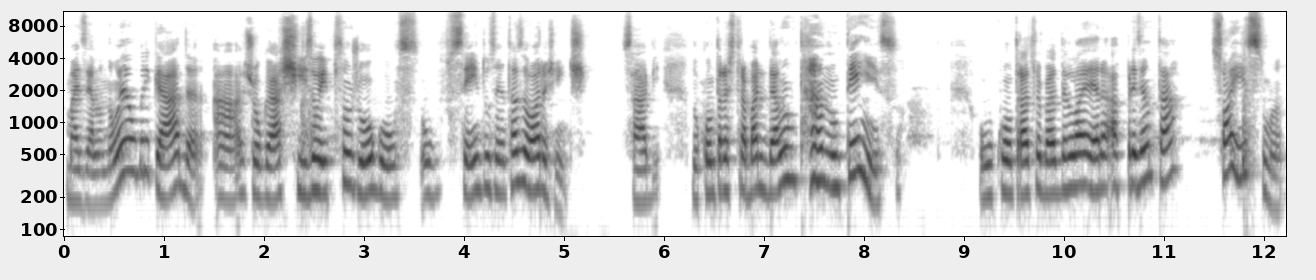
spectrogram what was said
mas ela não é obrigada a jogar X ou Y jogo ou, ou 100, 200 horas, gente, sabe? No contrato de trabalho dela não, tá, não tem isso. O contrato de trabalho dela era apresentar, só isso, mano.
